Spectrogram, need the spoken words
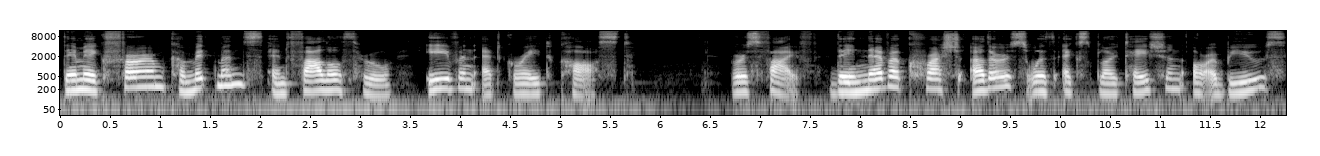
They make firm commitments and follow through, even at great cost. Verse 5 They never crush others with exploitation or abuse,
